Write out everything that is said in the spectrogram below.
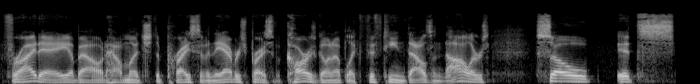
Friday about how much the price of and the average price of a car has gone up like fifteen thousand dollars. So it's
